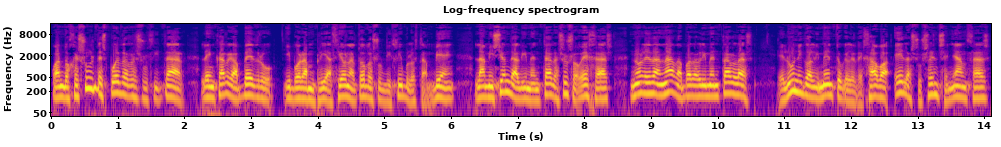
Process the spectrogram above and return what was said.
Cuando Jesús después de resucitar le encarga a Pedro y por ampliación a todos sus discípulos también la misión de alimentar a sus ovejas, no le da nada para alimentarlas, el único alimento que le dejaba era sus enseñanzas,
